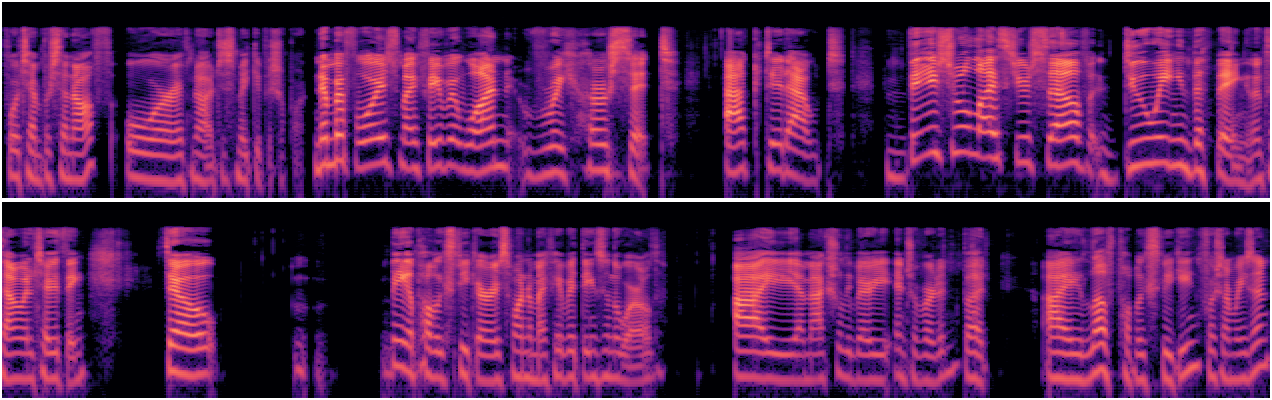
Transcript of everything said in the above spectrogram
for 10% off, or if not, just make a visual board. Number four is my favorite one rehearse it, act it out. Visualize yourself doing the thing. That's how I'm going to tell you the thing. So, being a public speaker is one of my favorite things in the world. I am actually very introverted, but I love public speaking for some reason.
